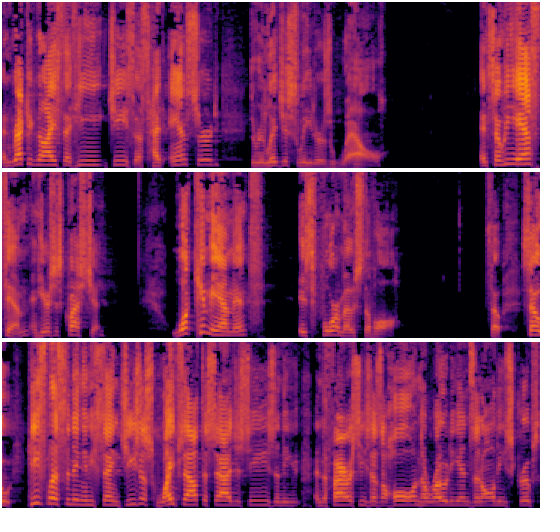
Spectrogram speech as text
and recognized that he, Jesus, had answered the religious leaders well. And so he asked him, and here's his question What commandment is foremost of all? So, so he's listening and he's saying Jesus wipes out the Sadducees and the, and the Pharisees as a whole and the Herodians and all these groups.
